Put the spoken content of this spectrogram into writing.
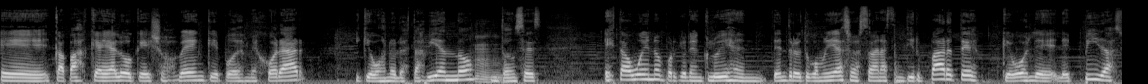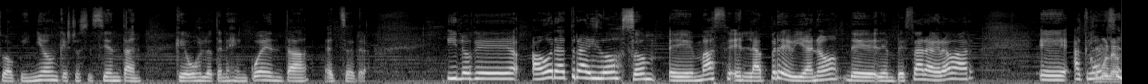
Eh, capaz que hay algo que ellos ven que podés mejorar y que vos no lo estás viendo. Entonces, está bueno porque lo incluís en, dentro de tu comunidad, ellos se van a sentir parte, que vos le, le pidas su opinión, que ellos se sientan que vos lo tenés en cuenta, etcétera. Y lo que ahora traigo son eh, más en la previa, ¿no? De, de empezar a grabar. Eh, aclararse Como la la,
